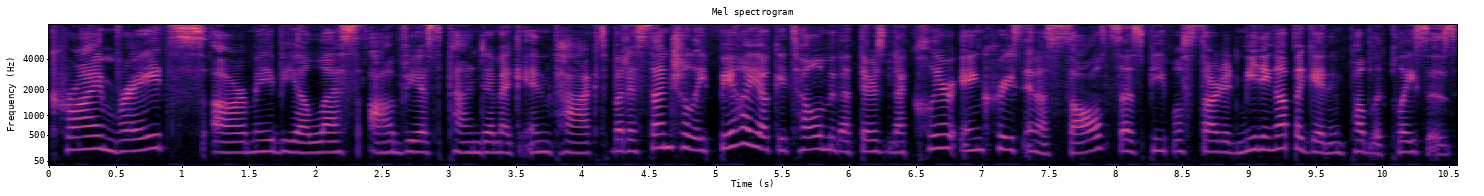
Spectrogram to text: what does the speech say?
Crime rates are maybe a less obvious pandemic impact, but essentially, Pihajoki told me that there's been a clear increase in assaults as people started meeting up again in public places.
